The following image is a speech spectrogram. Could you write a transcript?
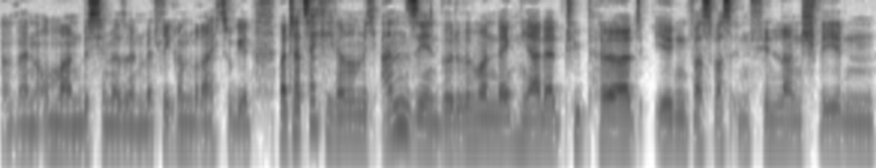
wenn um mal ein bisschen mehr so in den mettligeren Bereich zu gehen. Weil tatsächlich, wenn man mich ansehen würde, würde man denken, ja, der Typ hört irgendwas, was in Finnland, Schweden,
